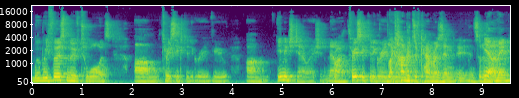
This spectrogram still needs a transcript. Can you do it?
we, we first moved towards um, 360 degree view um, image generation. Now, right. 360 degree like hundreds of cameras in, in sort of yeah, a, I mean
